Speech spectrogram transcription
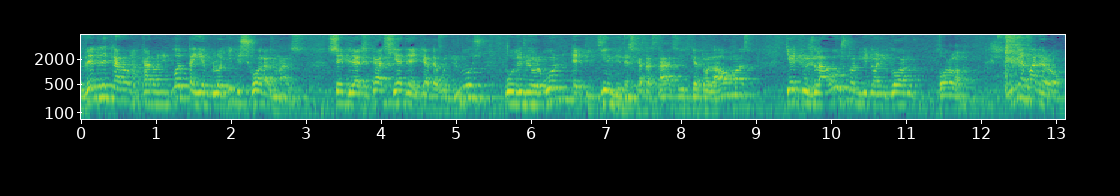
Δεν είναι κανονικότητα η εμπλοκή της χώρας μας σε επιδραστικά σχέδια και ανταγωνισμούς που δημιουργούν επικίνδυνες καταστάσεις για το λαό μας και τους λαούς των γειτονικών χωρών. Είναι φανερό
